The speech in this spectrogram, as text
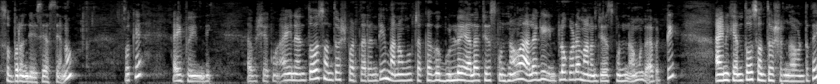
శుభ్రం చేసేస్తాను. ఓకే? అయిపోయింది అభిషేకం. ఆయన ఎంతో సంతోషపడతారండి. మనం చక్కగా గుళ్ళో ఎలా చేసుకుంటున్నామో అలాగే ఇంట్లో కూడా మనం చేసుకుంటున్నాము కాబట్టి ఆయనకి ఎంతో సంతోషంగా ఉంటుంది.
